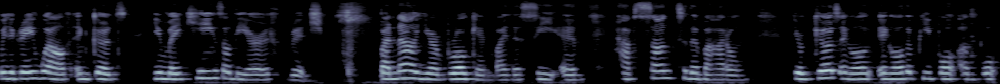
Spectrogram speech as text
with your great wealth and goods, you made kings of the earth rich. But now you are broken by the sea and have sunk to the bottom. Your goods and all, and all the people on, bo-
